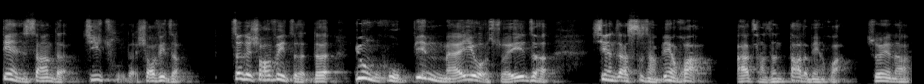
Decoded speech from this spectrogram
电商的基础的消费者，这个消费者的用户并没有随着现在市场变化而产生大的变化。所以呢，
